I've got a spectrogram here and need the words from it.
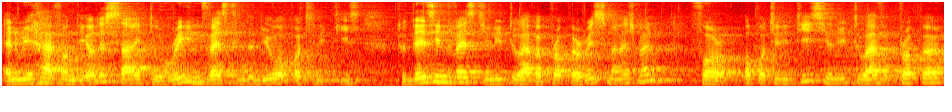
And we have on the other side to reinvest in the new opportunities. To disinvest, you need to have a proper risk management. For opportunities, you need to have a proper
